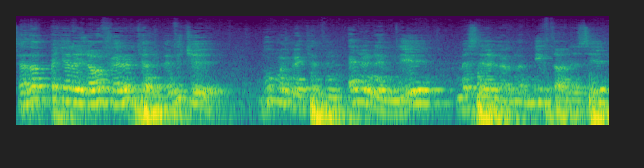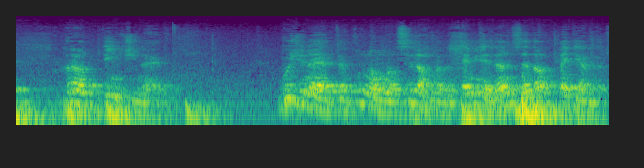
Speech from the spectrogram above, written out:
Sedat Peker'e cevap verirken dedi ki bu memleketin en önemli meselelerinden bir tanesi Hrant Dink cinayeti. Bu cinayette kullanılan silahları temin eden Sedat Peker'dir.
